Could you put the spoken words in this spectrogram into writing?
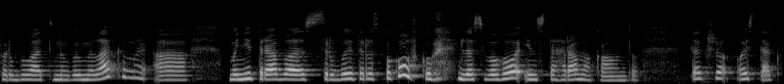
фарбувати новими лаками, а мені треба зробити розпаковку для свого інстаграм-аккаунту. Так що ось так.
